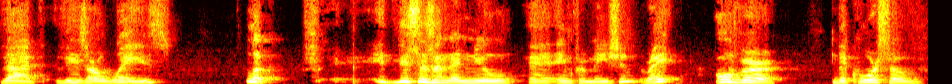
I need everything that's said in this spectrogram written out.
that these are ways look, it, this isn't a new uh, information, right? Over the course of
